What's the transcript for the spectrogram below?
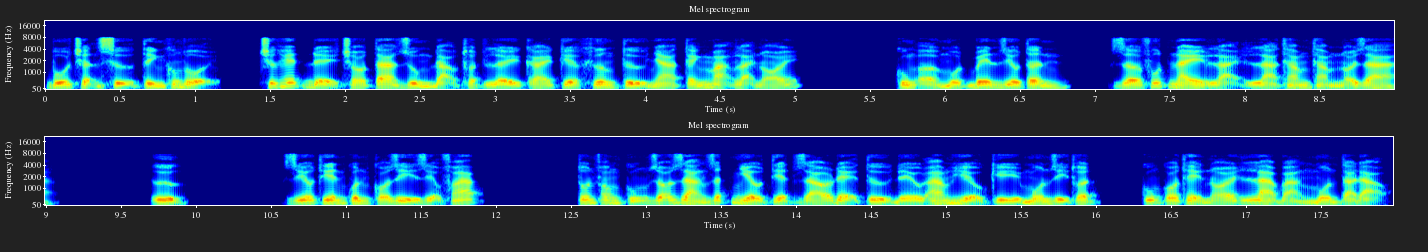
Bố trận sự tình không nổi, trước hết để cho ta dùng đạo thuật lấy cái kia Khương Tử Nha tánh mạng lại nói. Cùng ở một bên Diêu Tân, giờ phút này lại là tham thẳm nói ra. Ừ, Diêu Thiên Quân có gì diệu pháp? Tôn Phong cũng rõ ràng rất nhiều tiệt giáo đệ tử đều am hiểu kỳ môn dị thuật, cũng có thể nói là bảng môn tà đạo.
